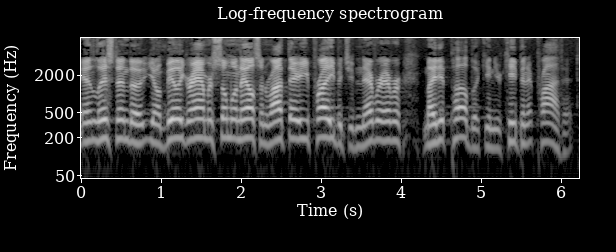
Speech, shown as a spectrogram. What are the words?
and listening to you know Billy Graham or someone else, and right there you pray, but you've never ever made it public, and you're keeping it private.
